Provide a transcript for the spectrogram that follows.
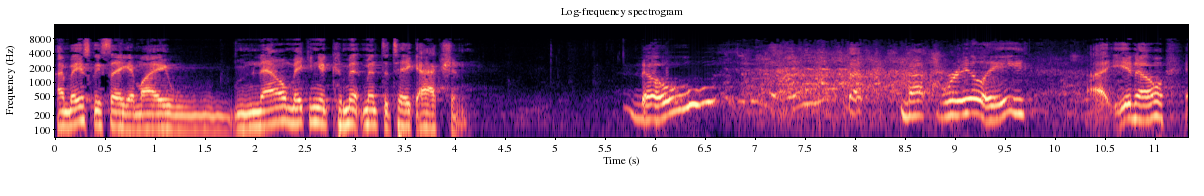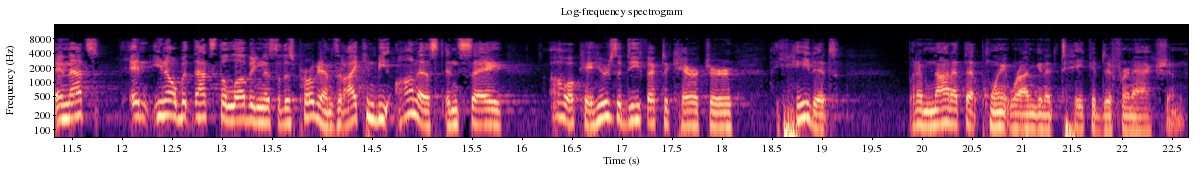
I'm basically saying, am I now making a commitment to take action? No, not, not really. Uh, you know, and that's and you know, but that's the lovingness of this program is that I can be honest and say, oh, okay, here's a defect of character. I hate it, but I'm not at that point where I'm going to take a different action,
